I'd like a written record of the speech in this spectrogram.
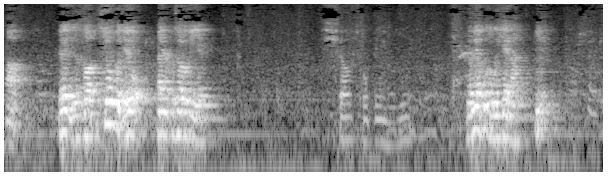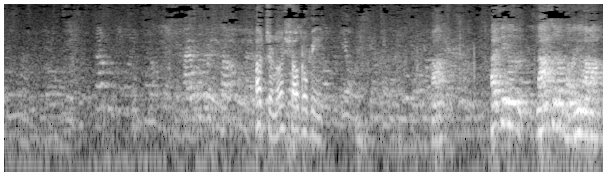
啊，这个也就是说修复结构，但是不消除病因，消除病因。有没有不同意见呢？它只能消除病因。啊，还记住哪四种可能性了吗？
